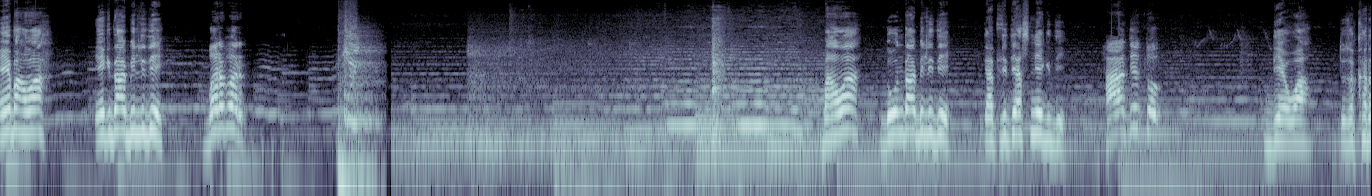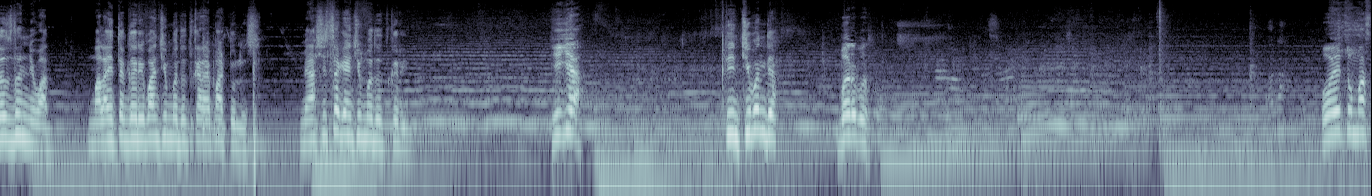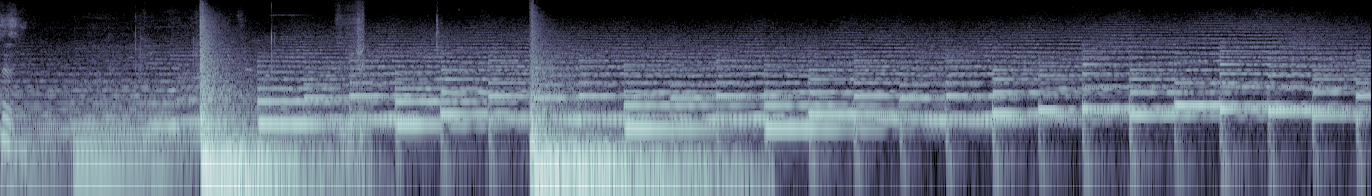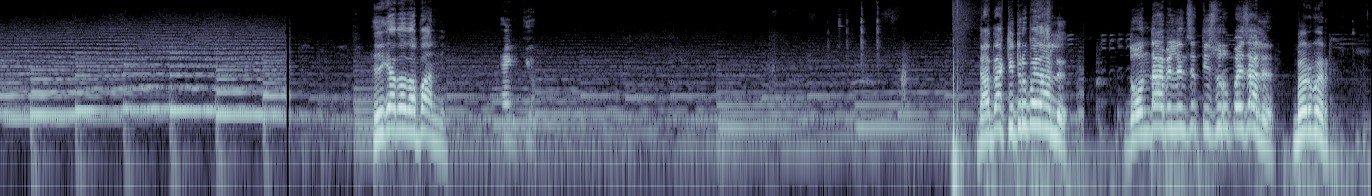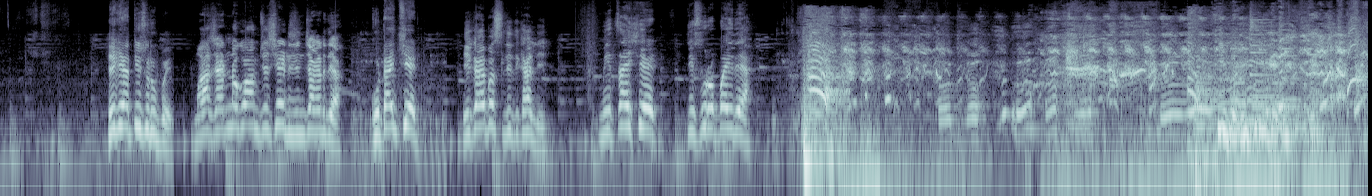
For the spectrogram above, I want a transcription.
ए भावा एक दाबिली दे. बर बर भावा दोन दाबिली दे. त्यातली त्यासनी एक दे. हा देतो. देवा तुझं खरंच धन्यवाद. मला इथं गरिबांची मदत करायला पाठवलंस. मी अशी सगळ्यांची मदत करीन. ही घ्या. तीनची पण द्या. बर बर होय तुम्हाला ठीक आहे दादा पाणी. थँक्यू दादा किती रुपये झालं? दोन दाबेल्यांचं तीस रुपये झालं. बर बर ठीक आहे तीस रुपये. माझ्याकडे नको आमच्या शेडजींच्याकडे द्या. कुठं आहे शेट? ही काय बसली ती खाली? मीच आहे शेट. तीस रुपये द्या. Oh no.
